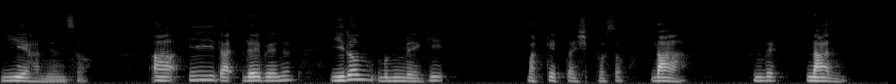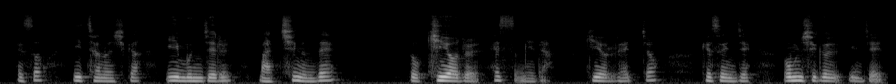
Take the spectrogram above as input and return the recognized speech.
이해하면서 아, 이 랩에는 이런 문맥이 맞겠다 싶어서 나, 근데 난 해서 이찬원 씨가 이 문제를 맞히는데 또 기여를 했습니다. 기여를 했죠. 그래서 이제 음식을 이제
